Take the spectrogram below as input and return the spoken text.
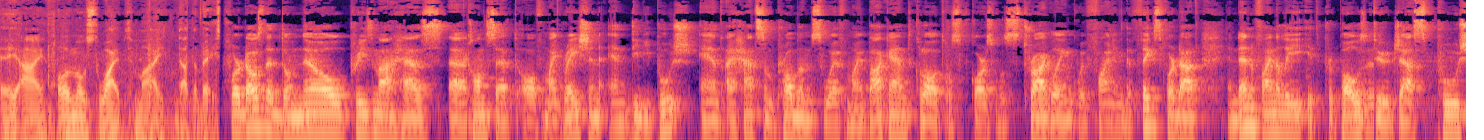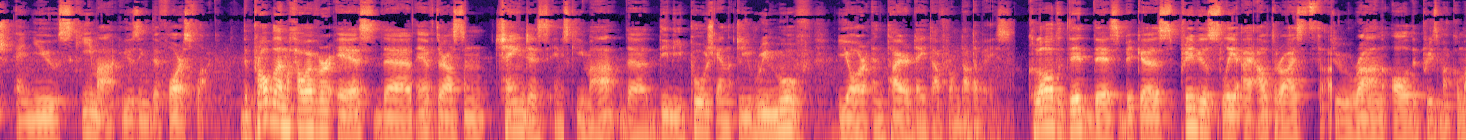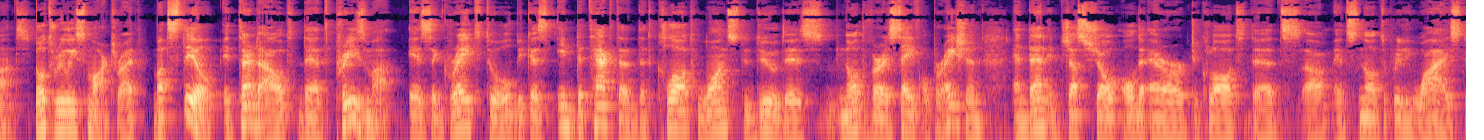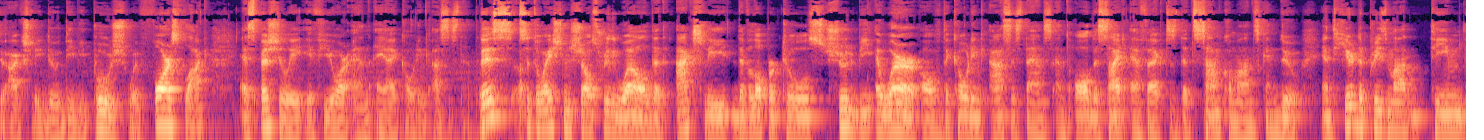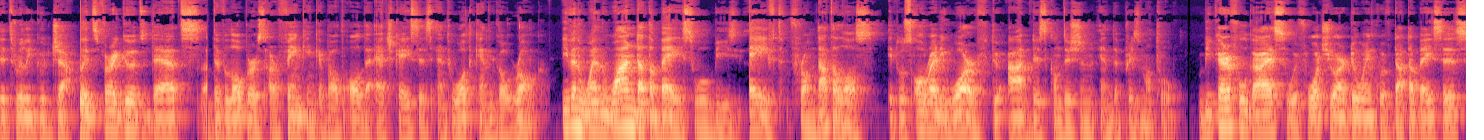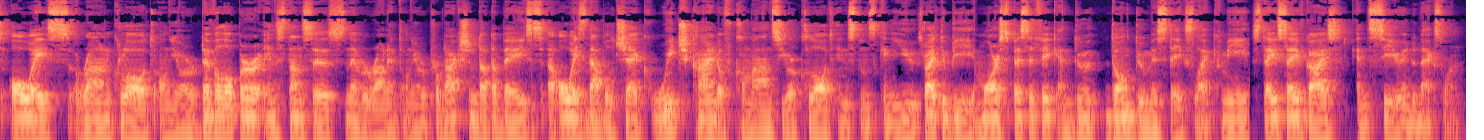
AI almost wiped my database. For those that don't know, Prisma has a concept of migration and DB push, and I had some problems with my backend. Claude was, of course, was struggling with finding the fix for that. And then finally it proposes to just push a new schema using the force flag. The problem, however, is that if there are some changes in schema, the DB push can actually remove your entire data from database. Claude did this because previously I authorized to run all the Prisma commands. Not really smart, right? But still, it turned out that Prisma is a great tool because it detected that Claude wants to do this not very safe operation and then it just showed all the error to Claude that um, it's not really wise to actually do DB push with force flag especially if you are an AI coding assistant. This situation shows really well that actually developer tools should be aware of the coding assistants and all the side effects that some commands can do. And here the Prisma team did really good job. It's very good that developers are thinking about all the edge cases and what can go wrong. Even when one database will be saved from data loss, it was already worth to add this condition in the Prisma tool. Be careful guys with what you are doing with databases. Always run Claude on your developer instances, never run it on your production database. Uh, always double check which kind of commands your Claude instance can use. Try to be more specific and do, don't do mistakes like me. Stay safe guys and see you in the next one.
